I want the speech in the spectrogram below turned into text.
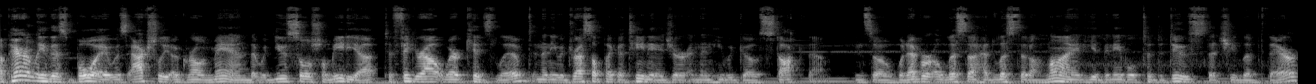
Apparently, this boy was actually a grown man that would use social media to figure out where kids lived, and then he would dress up like a teenager and then he would go stalk them. And so, whatever Alyssa had listed online, he had been able to deduce that she lived there,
